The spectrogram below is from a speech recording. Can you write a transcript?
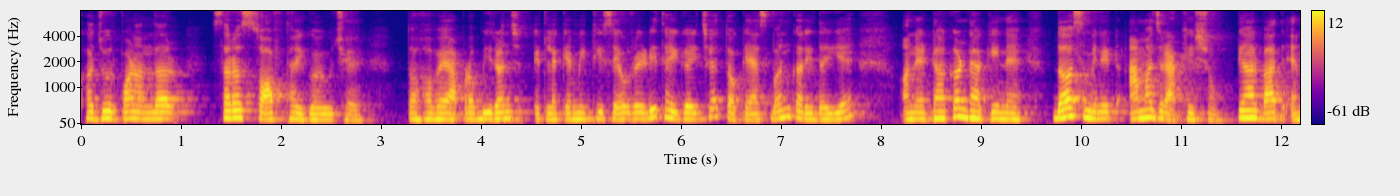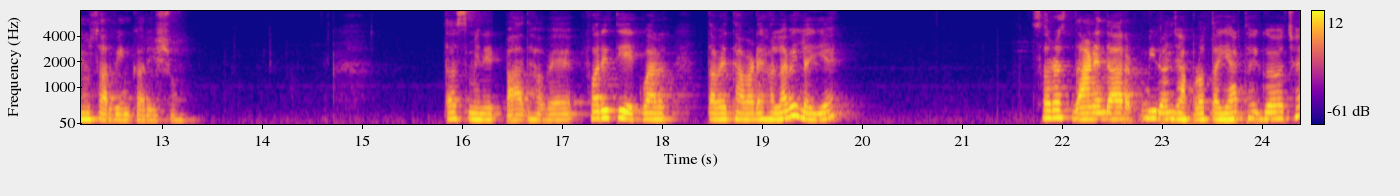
ખજૂર પણ અંદર સરસ સોફ્ટ થઈ ગયું છે. તો હવે આપણો બિરંજ, એટલે કે મીઠી સેવ રેડી થઈ ગઈ છે, તો ગેસ બંધ કરી દઈએ અને ઢાંકણ ઢાંકીને દસ મિનિટ આમ જ રાખીશું. ત્યારબાદ એનું સર્વિંગ કરીશું. દસ મિનિટ બાદ હવે ફરીથી એકવાર તવેથા વડે હલાવી લઈએ. સરસ દાણેદાર બિરંજ આપણો તૈયાર થઈ ગયો છે.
